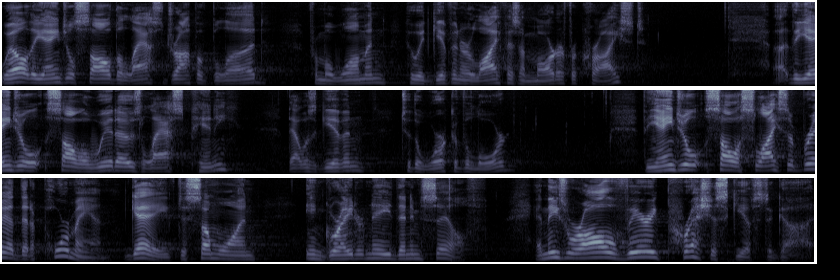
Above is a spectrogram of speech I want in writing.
Well, the angel saw the last drop of blood from a woman who had given her life as a martyr for Christ. Uh, the angel saw a widow's last penny that was given to the work of the Lord. The angel saw a slice of bread that a poor man gave to someone in greater need than himself. And these were all very precious gifts to God.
